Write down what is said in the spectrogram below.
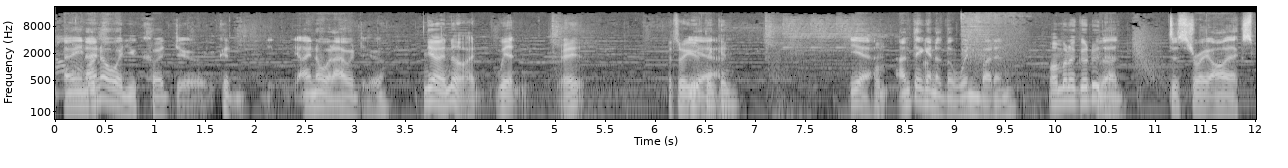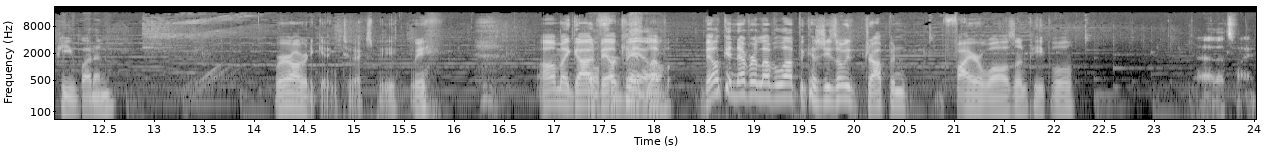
I mean, I know what you could do. You could I know what I would do. Yeah, I know. I'd win, right? That's what you're Yeah. thinking. Yeah, Um, I'm thinking of the win button. Well, I'm gonna go do the that. destroy all XP button. We're already getting two XP. We. Oh my God, Well, Veyle can't Veyle- level. Veyle can never level up because she's always dropping firewalls on people. Uh, that's fine.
